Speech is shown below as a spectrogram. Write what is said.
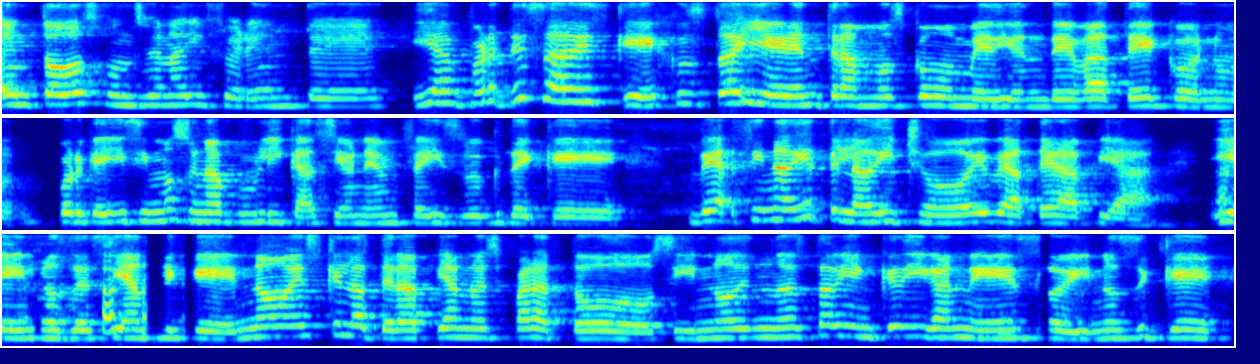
en todos funciona diferente. Y aparte, sabes que justo ayer entramos como medio en debate con, porque hicimos una publicación en Facebook de que, vea, si nadie te lo ha dicho hoy, ve a terapia. Y ahí nos decían de que no, es que la terapia no es para todos y no, no está bien que digan eso y no sé qué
